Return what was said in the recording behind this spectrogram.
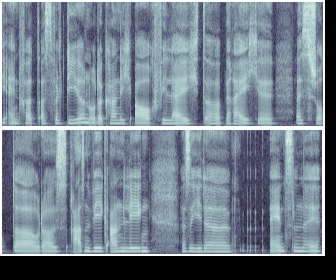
die Einfahrt asphaltieren oder kann ich auch vielleicht äh, Bereiche als Schotter oder als Rasenweg anlegen? Also jeder Einzelne,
